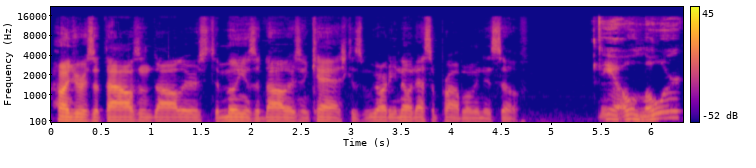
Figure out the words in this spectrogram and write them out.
hundreds of thousands of dollars to millions of dollars in cash because we already know that's a problem in itself. Yeah, oh Lord.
